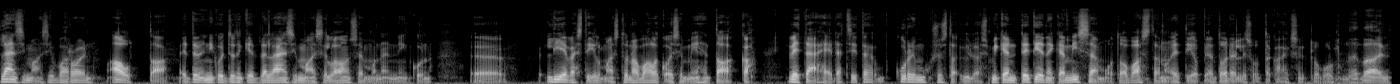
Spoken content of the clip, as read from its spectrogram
länsimaisin varoin auttaa. Että, niin kuin jotenkin, että länsimaisilla on semmoinen niin kuin, lievästi ilmaistuna valkoisen miehen taakka vetää heidät siitä kurimuksesta ylös, mikä nyt ei tietenkään missään muotoa vastannut Etiopian todellisuutta 80-luvulla. No vain.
